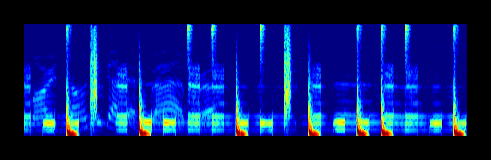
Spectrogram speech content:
Mari Jones, she got that vibe, bro.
